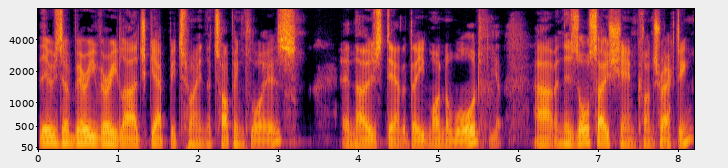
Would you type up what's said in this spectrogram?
there is a very, very large gap between the top employers and those down at the modern award. Yep. Uh, and there's also sham contracting.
